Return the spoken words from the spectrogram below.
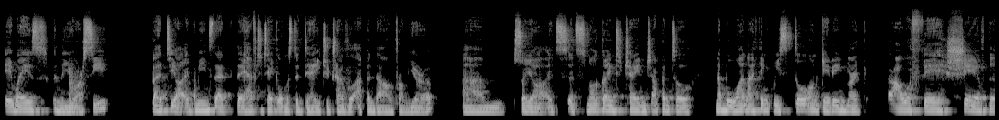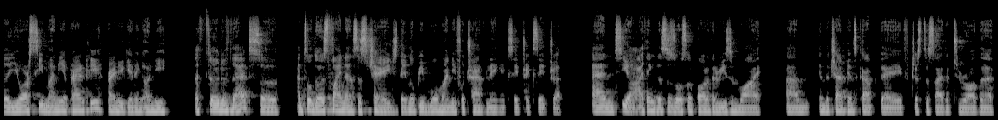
Airways in the URC. But yeah, it means that they have to take almost a day to travel up and down from Europe. Um, so yeah, it's it's not going to change up until number one. I think we still aren't getting like our fair share of the URC money. Apparently, apparently, getting only a third of that. So until those finances change, there will be more money for traveling, etc., etc. And yeah, I think this is also part of the reason why um, in the Champions Cup they've just decided to rather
